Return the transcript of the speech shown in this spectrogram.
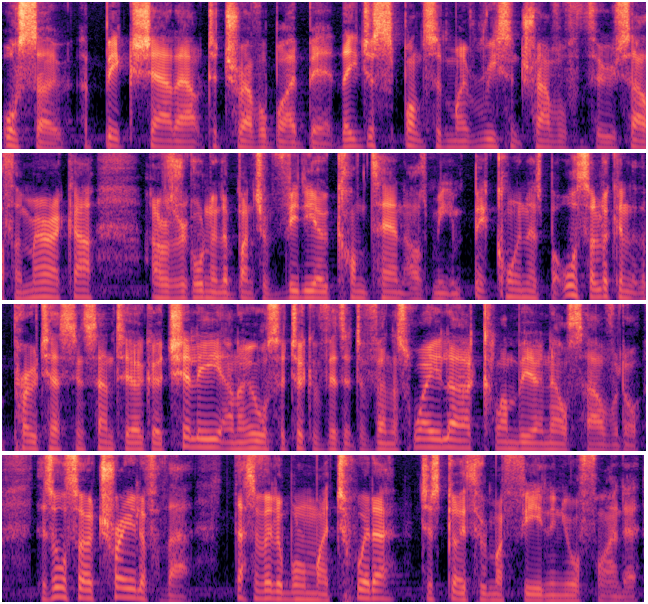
Also, a big shout out to Travel by Bit. They just sponsored my recent travel through South America. I was recording a bunch of video content. I was meeting Bitcoiners, but also looking at the protests in Santiago, Chile. And I also took a visit to Venezuela, Colombia, and El Salvador. There's also a trailer for that. That's available on my Twitter. Just go through my feed and you'll find it.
